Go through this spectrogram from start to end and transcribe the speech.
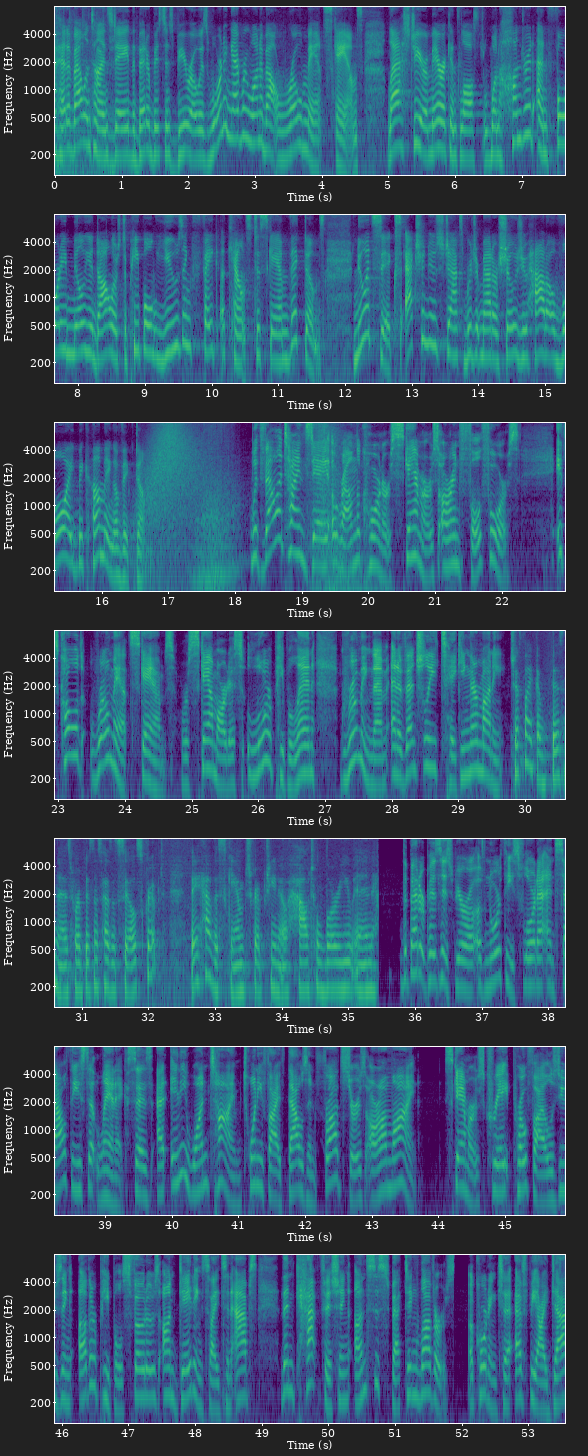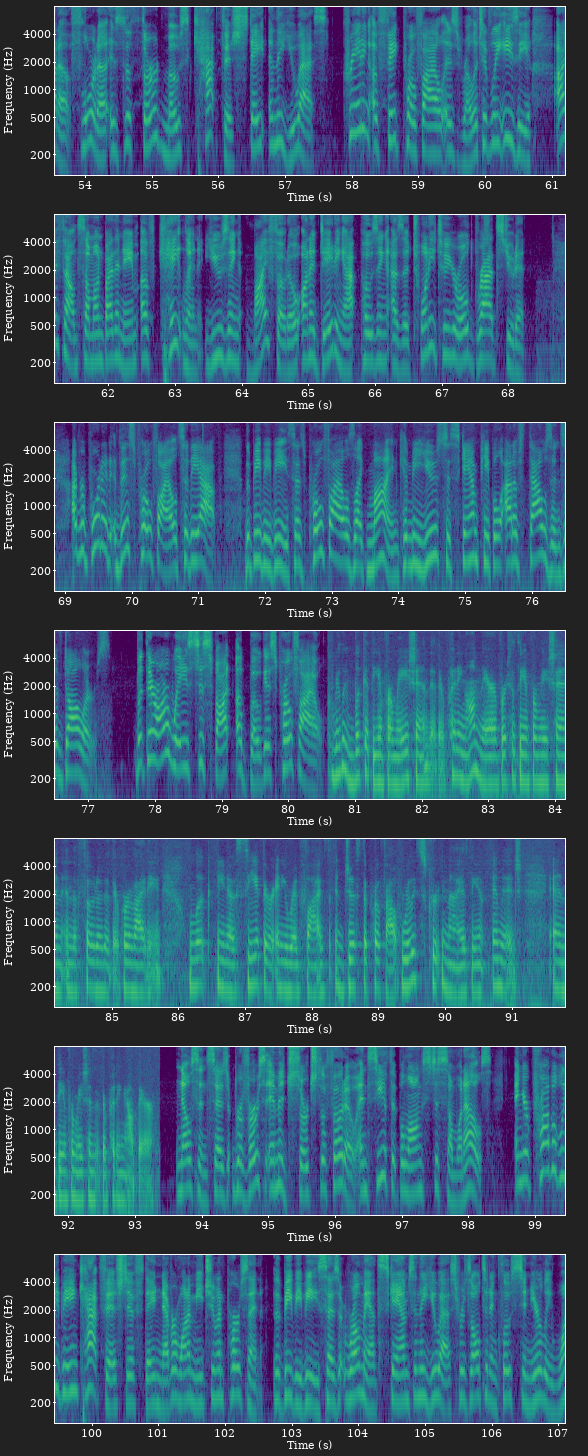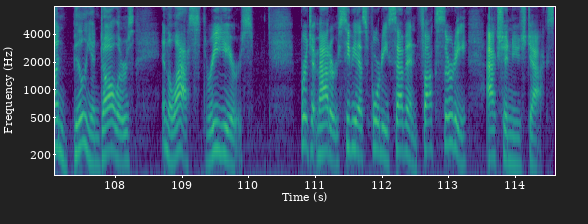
Ahead of Valentine's Day, the Better Business Bureau is warning everyone about romance scams. Last year, Americans lost $140 million to people using fake accounts to scam victims. New at 6, Action News Jax's Bridgette Matter shows you how to avoid becoming a victim. With Valentine's Day around the corner, scammers are in full force. It's called romance scams, where scam artists lure people in, grooming them, and eventually taking their money. Just like a business where a business has a sales script, they have a scam script, you know, how to lure you in. The Better Business Bureau of Northeast Florida and Southeast Atlantic says at any one time, 25,000 fraudsters are online. Scammers create profiles using other people's photos on dating sites and apps, then catfishing unsuspecting lovers. According to FBI data, Florida is the third most catfish state in the U.S. Creating a fake profile is relatively easy. I found someone by the name of Caitlin using my photo on a dating app posing as a 22 year old grad student. I've reported this profile to the app. The BBB says profiles like mine can be used to scam people out of thousands of dollars. But there are ways to spot a bogus profile. Really look at the information that they're putting on there versus the information in the photo that they're providing. Look, you know, see if there are any red flags in just the profile. Really scrutinize the image and the information that they're putting out there. Nelson says reverse image search the photo and see if it belongs to someone else and you're probably being catfished if they never want to meet you in person. The BBB says romance scams in the U.S. resulted in close to nearly $1 billion in the last three years. Bridgette Matters, CBS 47, Fox 30, Action News Jax.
